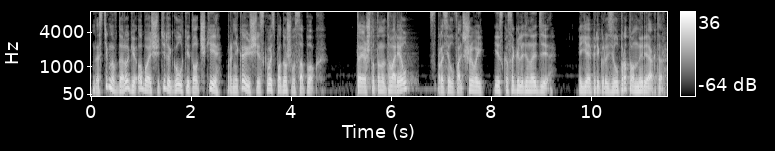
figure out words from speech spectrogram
Достигнув дороги, оба ощутили гулкие толчки, проникающие сквозь подошву сапог. «Ты что-то натворил?» – спросил фальшивый, искоса глядя на Ди. «Я перегрузил протонный реактор».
